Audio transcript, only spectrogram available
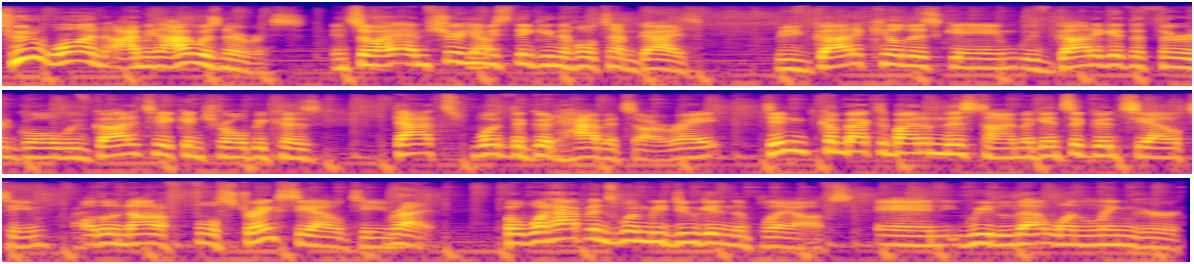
Two to one. I mean, I was nervous, and so I, I'm sure he Yep. was thinking the whole time, guys, we've got to kill this game. We've got to get the third goal. We've got to take control because that's what the good habits are, right? Didn't come back to bite him this time against a good Seattle team, although not a full strength Seattle team. Right. But what happens when we do get in the playoffs and we let one linger?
